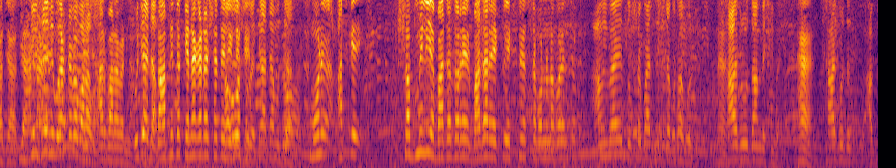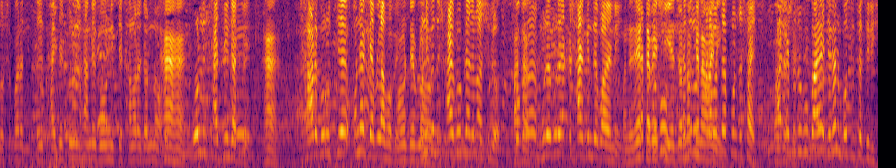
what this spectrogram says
আচ্ছা আচ্ছা। তিরিশে নিবো এক টাকা বাড়াবো আর বাড়াবেন না। ওইটাই দাম আপনি তো কেনাকাটার সাথে। মনে আজকে সব মিলিয়ে বাজার দরের বাজারে একটু এক্সপিরিয়েন্সটা বর্ণনা করেন তো। আমি ভাই দর্শক ভাই যেটা কথা বলি। গরুর দাম বেশি ভাই। হ্যাঁ। গরুর আর দর্শক ভাই এই ভাইদের চল্লিশ ভাঙে গরু নিচ্ছে খামারের জন্য। হ্যাঁ, হ্যাঁ। চল্লিশ ষাট দিন রাখবে। হ্যাঁ। ষাড় গরুর চেয়ে অনেক ডেভেলপ হবে। উনি কিন্তু ষাড় গরু কেনার জন্য আসছিল আচ্ছা, আচ্ছা। ঘুরে ঘুরে একটা ষাড় কিনতে পারেনি। মানে রেটটা বেশি, এর জন্য কেনা হয়নি। পঞ্চাশ ষাট। আর এতটুকু গায়ে দেখেন বত্রিশ তিরিশ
